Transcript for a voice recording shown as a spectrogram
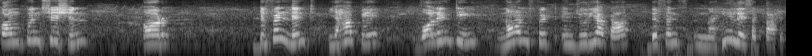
compensation और डिफेंडेंट यहाँ पे वॉलेंटी नॉन फिट इंजूरिया का डिफेंस नहीं ले सकता है।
